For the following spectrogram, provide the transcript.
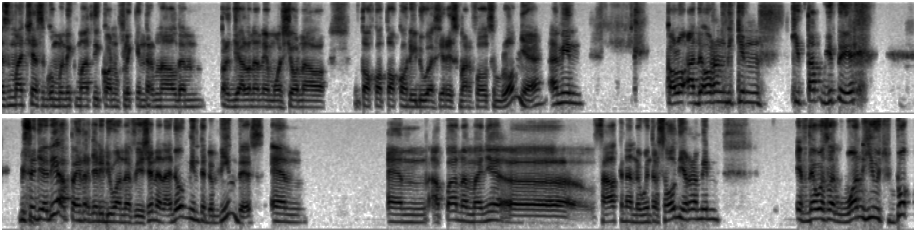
as much as gue menikmati konflik internal dan perjalanan emosional tokoh-tokoh di dua series Marvel sebelumnya I mean kalau ada orang bikin kitab gitu ya bisa jadi apa yang terjadi di WandaVision and I don't mean to demean this and and apa namanya uh, Falcon and the Winter Soldier. I mean, if there was like one huge book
